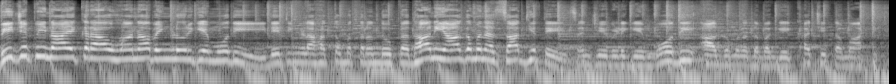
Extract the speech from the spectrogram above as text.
ಬಿಜೆಪಿ ನಾಯಕರ ಆಹ್ವಾನ ಬೆಂಗಳೂರಿಗೆ ಮೋದಿ. ಇದೇ ತಿಂಗಳ ಹತ್ತೊಂಬತ್ತರಂದು ಪ್ರಧಾನಿ ಆಗಮನ ಸಾಧ್ಯತೆ. ಸಂಜೆ ವೇಳೆಗೆ ಮೋದಿ ಆಗಮನದ ಬಗ್ಗೆ ಖಚಿತ ಮಾಹಿತಿ.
